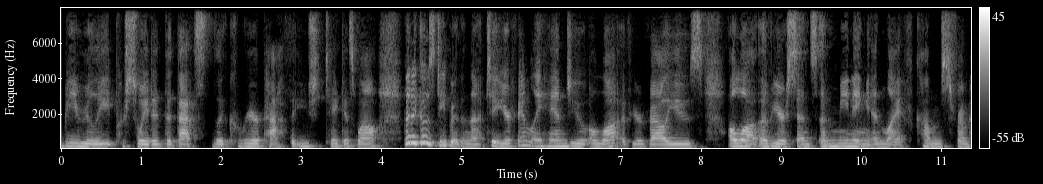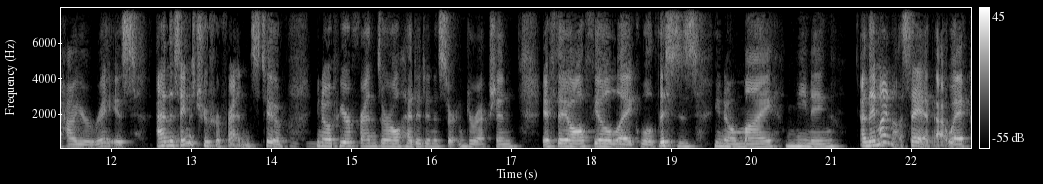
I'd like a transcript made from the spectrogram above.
be really persuaded that that's the career path that you should take as well. But it goes deeper than that too. Your family hands you a lot of your values, a lot of your sense of meaning in life comes from how you're raised. And the same is true for friends too. Mm-hmm. You know, if your friends are all headed in a certain direction, if they all feel like, well, this is, you know, my meaning, and they might not say it that way,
